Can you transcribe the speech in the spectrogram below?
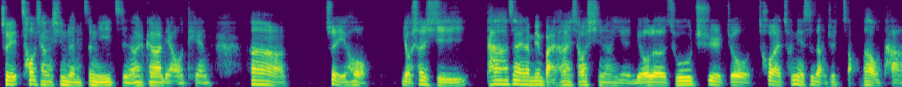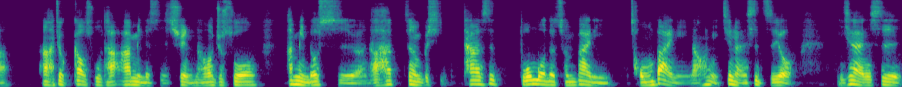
最超强新人真理子，然后就跟她聊天。啊，最后有消息。他在那边摆摊的消息呢，也流了出去。就后来川田市长就找到他，啊，就告诉他阿敏的死讯，然后就说阿敏都死了，然后他真的不行，他是多么的崇拜你，崇拜你，然后你竟然是只有，你竟然是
